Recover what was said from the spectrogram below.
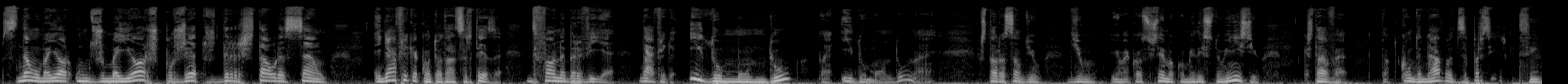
se não o maior, um dos maiores projetos de restauração em África, com toda a certeza, de fauna bravia da África e do mundo, é? e do mundo, não é? Restauração de um, de, um, de um ecossistema, como eu disse no início, que estava portanto, condenado a desaparecer. Sim.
